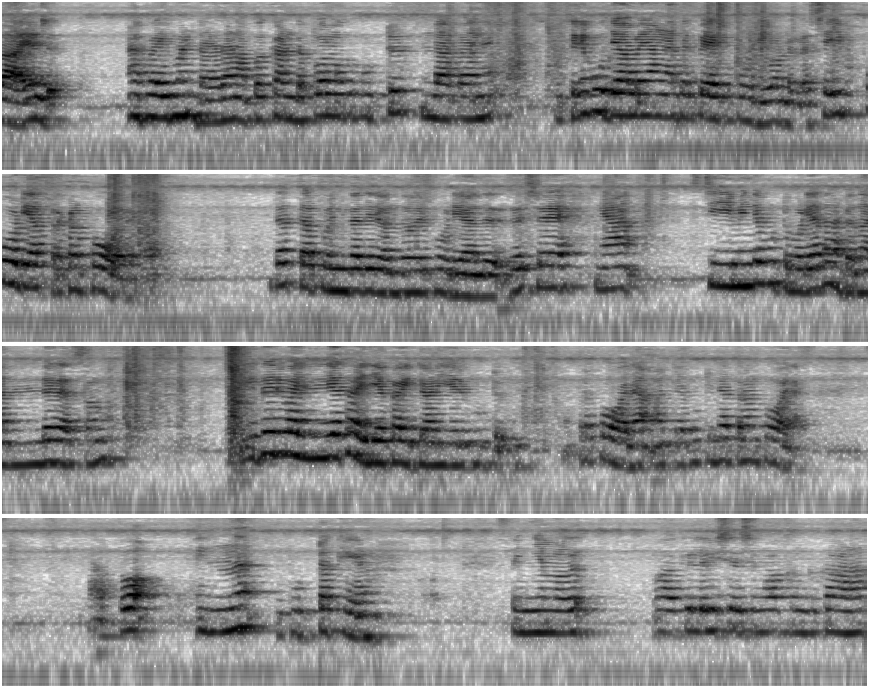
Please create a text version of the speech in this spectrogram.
വായുണ്ട് അപ്പം അതിമ ഉണ്ടായതാണ്. അപ്പോൾ കണ്ടപ്പോൾ നമുക്ക് പുട്ട് ഉണ്ടാക്കാൻ പുട്ടിന് കൂതിയാകുമ്പോൾ അങ്ങനത്തെ പേക്ക് പൊടി കൊണ്ടല്ലോ. പക്ഷേ ഈ പൊടി അത്രക്കാണ് പോരട്ടോ ഇതെത്ര പൊൻകതിരോ എന്തോ പൊടിയാണ് പക്ഷേ ഞാൻ സ്റ്റീമിന്റെ പുട്ടുപൊടി അതാട്ടോ നല്ല രസം. ഇതൊരു വലിയ തരിയൊക്കെ ആയിട്ടാണ് ഈ ഒരു പുട്ട്. അത്ര പോരാ. മറ്റേ പുട്ടിന്റെ അത്ര പോരാ. അപ്പോൾ ഇന്ന് പുട്ടൊക്കെയാണ്. ഇനി നമ്മൾ ബാക്കിയുള്ള വിശേഷങ്ങളൊക്കെ നമുക്ക് കാണാം.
